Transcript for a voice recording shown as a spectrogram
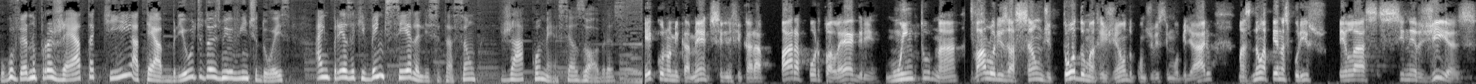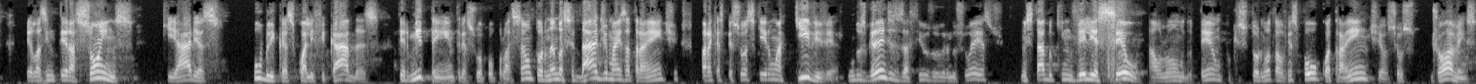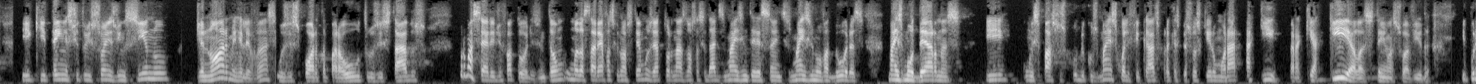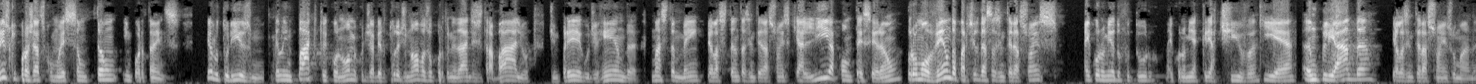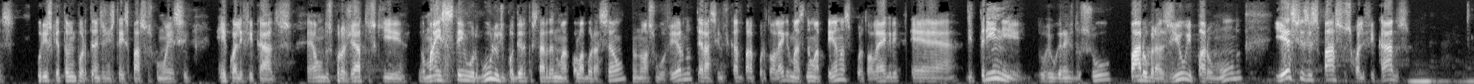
O governo projeta que, até abril de 2022, a empresa que vencer a licitação já comece as obras. Economicamente, significará para Porto Alegre muito na valorização de toda uma região do ponto de vista imobiliário, mas não apenas por isso, pelas sinergias, pelas interações que áreas públicas qualificadas permitem entre a sua população, tornando a cidade mais atraente para que as pessoas queiram aqui viver. Um dos grandes desafios do Rio Grande do Sul é este um estado que envelheceu ao longo do tempo, que se tornou talvez pouco atraente aos seus jovens e que tem instituições de ensino de enorme relevância, os exporta para outros estados por uma série de fatores. Então, uma das tarefas que nós temos é tornar as nossas cidades mais interessantes, mais inovadoras, mais modernas e com espaços públicos mais qualificados para que as pessoas queiram morar aqui, para que aqui elas tenham a sua vida. E por isso que projetos como esse são tão importantes pelo turismo, pelo impacto econômico de abertura de novas oportunidades de trabalho, de emprego, de renda, mas também pelas tantas interações que ali acontecerão, promovendo a partir dessas interações a economia do futuro, a economia criativa, que é ampliada pelas interações humanas. Por isso que é tão importante a gente ter espaços como esse requalificados. É um dos projetos que eu mais tenho orgulho de poder estar dando uma colaboração no nosso governo. Terá significado para Porto Alegre, mas não apenas. Porto Alegre é vitrine do Rio Grande do Sul para o Brasil e para o mundo. E esses espaços qualificados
